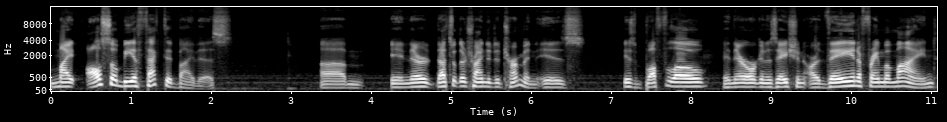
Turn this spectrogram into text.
might also be affected by this. Um, and they're, that's what they're trying to determine is is Buffalo and their organization are they in a frame of mind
